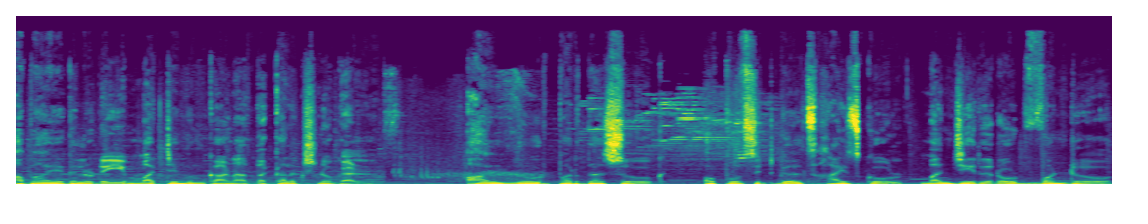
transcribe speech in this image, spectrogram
അപായകളുടെയും മറ്റെങ്ങും കാണാത്ത കളക്ഷനുകൾ. Alnoor Pardah Souq opposite girls high school Manjeri road Wandoor.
